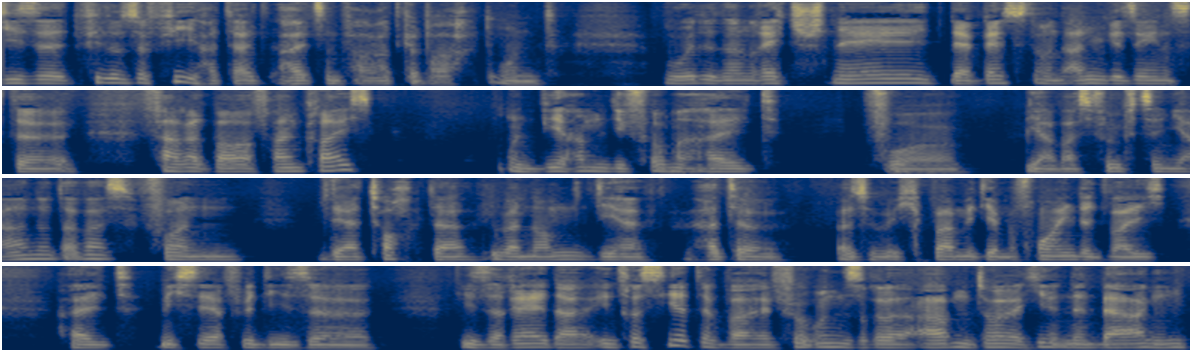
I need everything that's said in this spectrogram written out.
Diese Philosophie hat halt, halt zum Fahrrad gebracht und wurde dann recht schnell der beste und angesehenste Fahrradbauer Frankreichs. Und wir haben die Firma halt vor, ja, was, 15 Jahren oder was, von der Tochter übernommen. Die hatte, also ich war mit ihr befreundet, weil ich halt mich sehr für diese, diese Räder interessierte, weil für unsere Abenteuer hier in den Bergen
